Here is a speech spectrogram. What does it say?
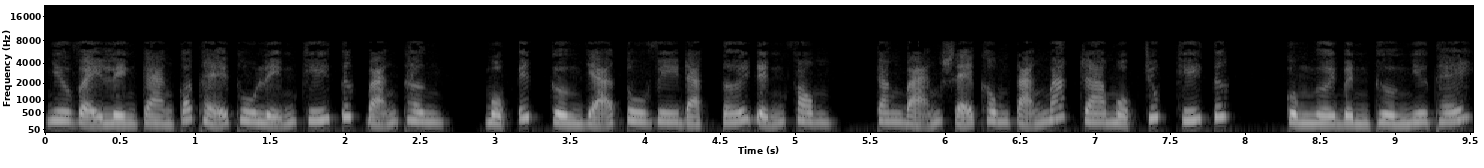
như vậy liền càng có thể thu liễm khí tức bản thân, một ít cường giả tu vi đạt tới đỉnh phong, căn bản sẽ không tản mát ra một chút khí tức, cùng người bình thường như thế,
